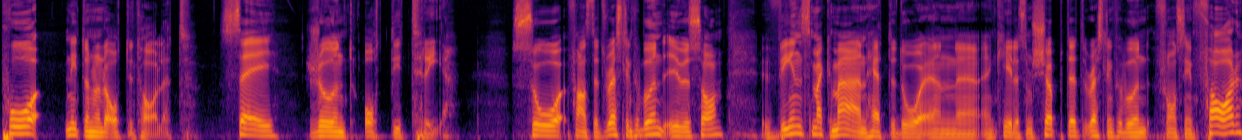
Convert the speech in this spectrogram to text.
på 1980-talet, säg runt 83, så fanns det ett wrestlingförbund i USA. Vince McMahon hette då en, eh, en kille som köpte ett wrestlingförbund från sin far.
